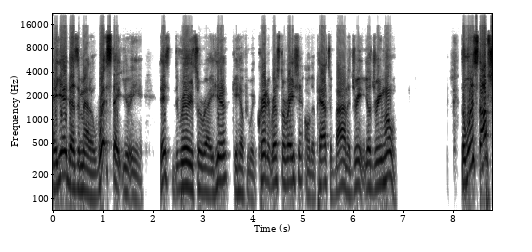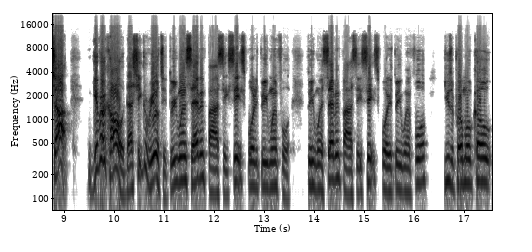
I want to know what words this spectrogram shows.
And yeah, it doesn't matter what state you're in. This realtor right here can help you with credit restoration on the path to buying a dream, your dream home. The one stop shop. Give her a call. Dashika Realty, 317 566 4314. 317 566 4314. Use a promo code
